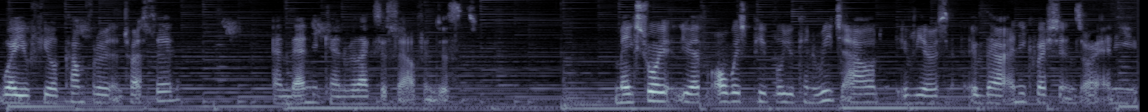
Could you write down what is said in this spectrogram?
where you feel comforted and trusted. And then you can relax yourself and just make sure you have always people you can reach out if there's if there are any questions or any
